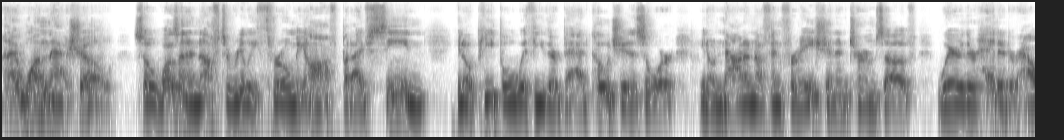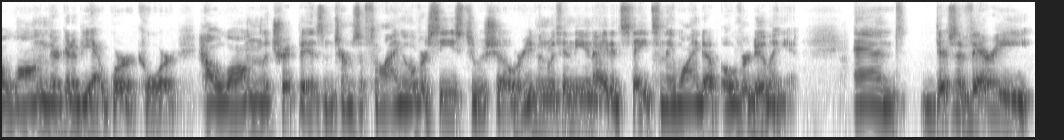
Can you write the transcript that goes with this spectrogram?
And i won that show so it wasn't enough to really throw me off, but I've seen, you know, people with either bad coaches or, you know, not enough information in terms of where they're headed or how long they're going to be at work or how long the trip is in terms of flying overseas to a show or even within the United States and they wind up overdoing it. And there's a very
